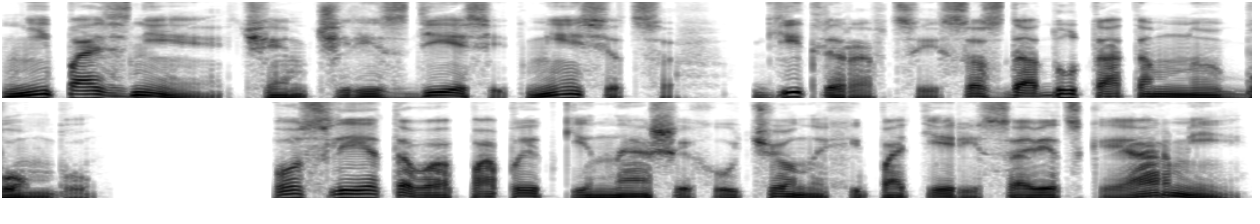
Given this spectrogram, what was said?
не позднее, чем через 10 месяцев гитлеровцы создадут атомную бомбу. После этого попытки наших ученых и потери советской армии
